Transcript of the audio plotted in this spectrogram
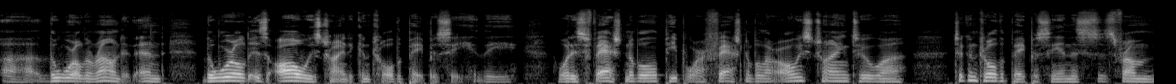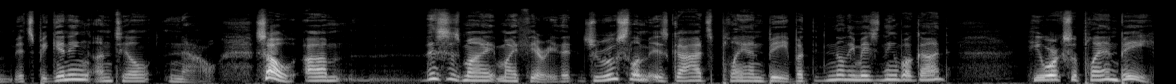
uh, the world around it. And the world is always trying to control the papacy. The what is fashionable, people are fashionable, are always trying to uh, to control the papacy, and this is from its beginning until now. So. Um, this is my, my theory that Jerusalem is God's plan B. But you know the amazing thing about God? He works with plan B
